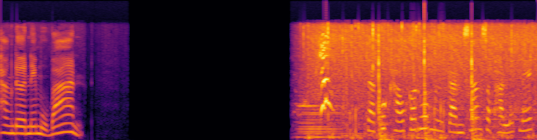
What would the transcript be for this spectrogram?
ทางเดินในหมู่บ้าน แต่พวกเขาก็ร่วมมือกันสร้างสะพานเล็กๆ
